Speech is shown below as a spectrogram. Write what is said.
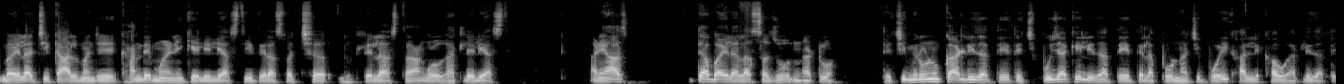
बैलाची काल म्हणजे खांदे मळणी केलेली असती त्याला स्वच्छ धुतलेलं असतं आंघोळ घातलेली असते आणि आज त्या बैलाला सजवून नटवून त्याची मिरवणूक काढली जाते त्याची पूजा केली जाते त्याला पुरणाची पोळी खाल्ली खाऊ घातली जाते.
